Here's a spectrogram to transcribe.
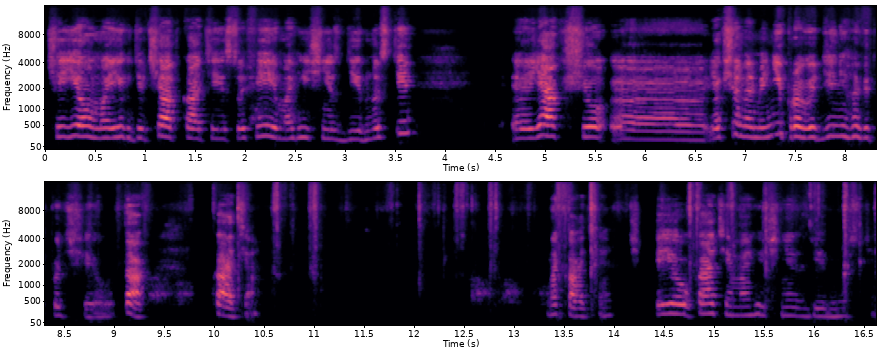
чи є у моїх дівчат Каті і Софії магічні здібності, е, якщо, якщо на мені проведіння відпочило? Так, Катя. На Каті. Чи є у Каті магічні здібності?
